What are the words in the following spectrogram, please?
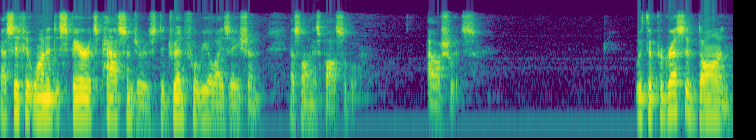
as if it wanted to spare its passengers the dreadful realization as long as possible. Auschwitz. With the progressive dawn,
